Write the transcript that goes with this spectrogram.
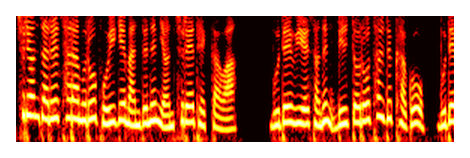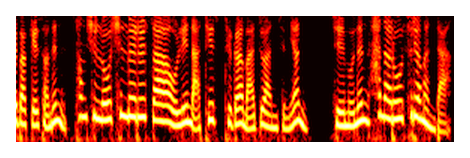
출연자를 사람으로 보이게 만드는 연출의 대가와 무대 위에서는 밀도로 설득하고 무대 밖에서는 성실로 신뢰를 쌓아 올린 아티스트가 마주 앉으면 질문은 하나로 수렴한다.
